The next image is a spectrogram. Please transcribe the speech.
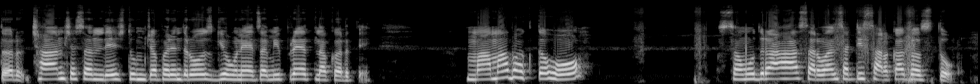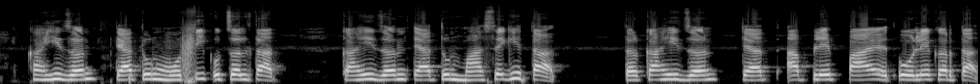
तर छानसे संदेश तुमच्यापर्यंत रोज घेऊन यायचा मी प्रयत्न करते. मामा भक्त हो समुद्र हा सर्वांसाठी सारखाच असतो. काही जण त्यातून मोती उचलतात. काही जण त्यातून मासे घेतात तर काही जण त्यात आपले पाय ओले करतात.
